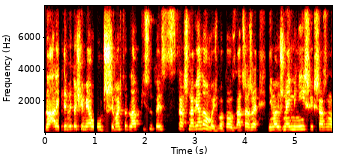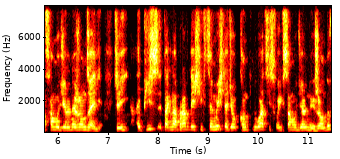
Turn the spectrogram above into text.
no ale gdyby to się miało utrzymać, to dla PiSu to jest straszna wiadomość, bo to oznacza, że nie ma już najmniejszych szans na samodzielne rządzenie. Czyli PiS tak naprawdę, jeśli chce myśleć o kontynuacji swoich samodzielnych rządów,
